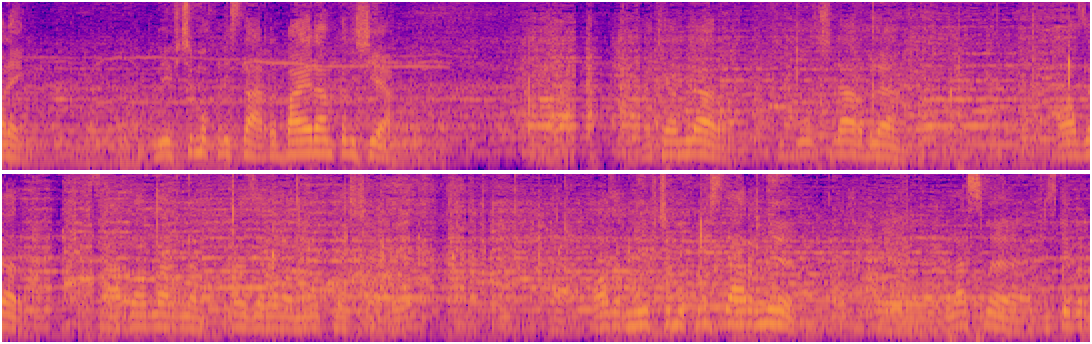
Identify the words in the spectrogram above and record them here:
Qarang. Neftchi muxlislarni bayram qilishyapti. Hakamlar futbolchilar bilan. Hozir sardorlar bilan qur'a jarayonni o'tkazishadi. Hozir neftchi muxlislarini e, bilasizmi bizga bir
